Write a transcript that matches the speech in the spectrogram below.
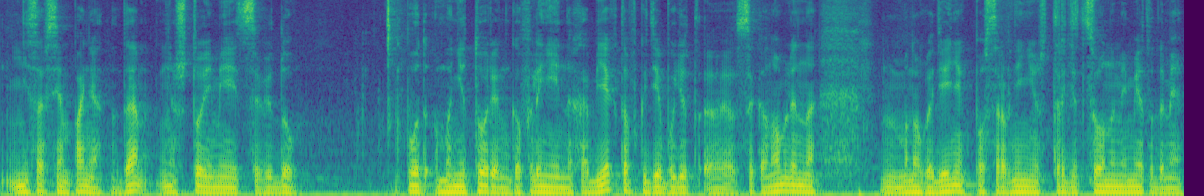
не совсем понятно, да, что имеется в виду под мониторингов линейных объектов, где будет э, сэкономлено много денег по сравнению с традиционными методами.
